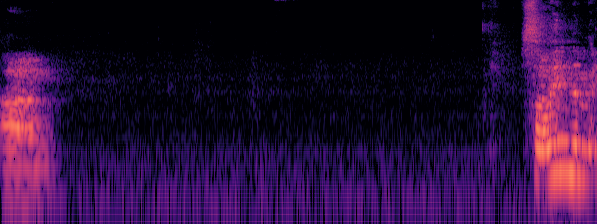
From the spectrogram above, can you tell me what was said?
Um, so in the,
